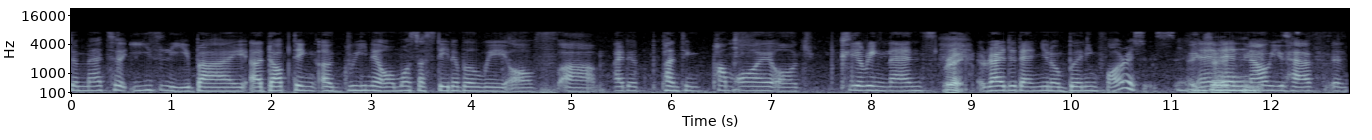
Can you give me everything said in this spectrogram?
the matter easily by adopting a greener or more sustainable way of um, either planting palm oil or tr- clearing lands right. rather than you know burning forests. And, Exactly. and now you have a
